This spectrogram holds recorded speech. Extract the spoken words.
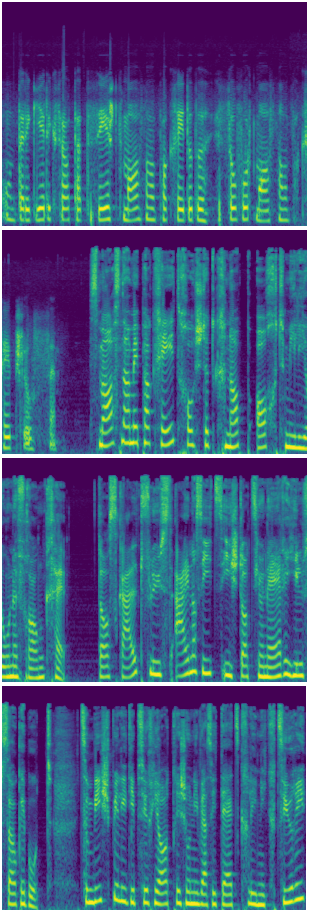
und der Regierungsrat hat das erste Massnahmenpaket oder ein Sofortmaßnahmenpaket beschlossen. Das Massnahmenpaket kostet knapp 8 Millionen Franken. Das Geld fließt einerseits in stationäre Hilfsangebote, zum Beispiel in die Psychiatrische Universitätsklinik Zürich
